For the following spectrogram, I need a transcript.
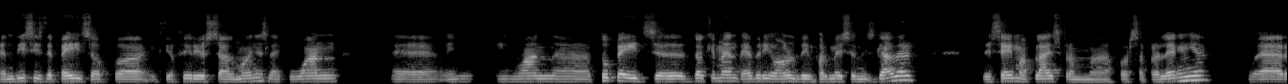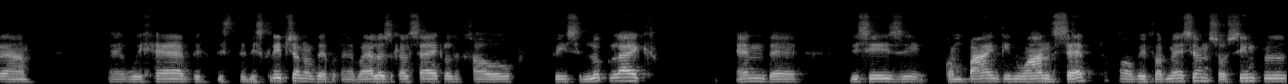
And this is the page of uh, Ichthyophthirius salmonis, like one uh, in in one uh, two-page uh, document. Every all the information is gathered. The same applies from for saprolegnia, where we have the, this, the, description of the biological cycle, how fish look like, and this is combined in one set of information. So simple,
